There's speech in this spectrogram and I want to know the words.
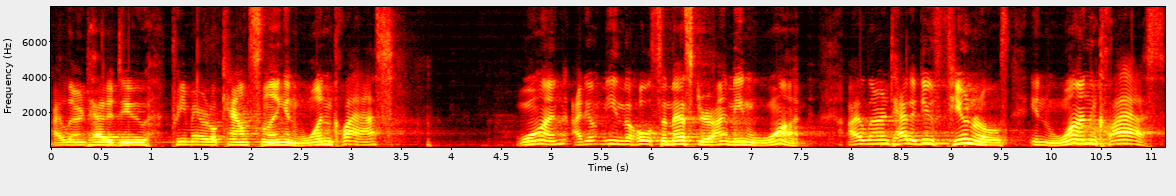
I learned how to do premarital counseling in one class. One, I don't mean the whole semester, I mean one. I learned how to do funerals in one class.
